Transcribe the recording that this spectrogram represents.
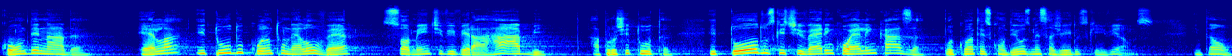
condenada, ela e tudo quanto nela houver, somente viverá Raabe, a prostituta, e todos que estiverem com ela em casa, porquanto escondeu os mensageiros que enviamos. Então,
